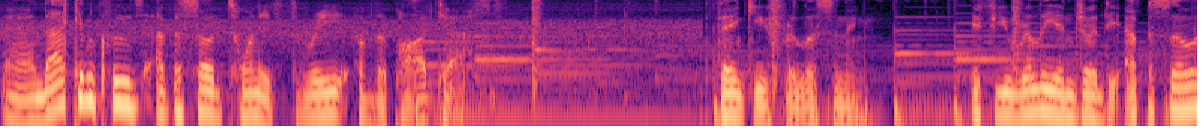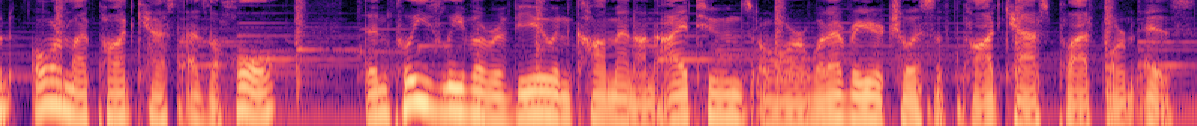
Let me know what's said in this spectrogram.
And that concludes episode 23 of the podcast. Thank you for listening. If you really enjoyed the episode or my podcast as a whole, then please leave a review and comment on iTunes or whatever your choice of podcast platform is.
